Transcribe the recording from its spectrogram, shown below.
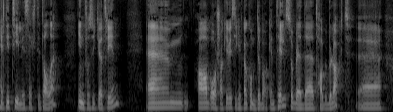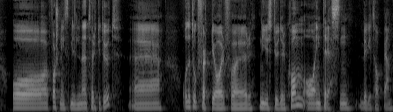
helt i tidlig 60-tallet innenfor psykiatrien. Eh, av årsaker vi sikkert kan komme tilbake til, så ble det tabubelagt. Eh, og forskningsmidlene tørket ut. Eh, og det tok 40 år før nye studier kom, og interessen bygget seg opp igjen.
